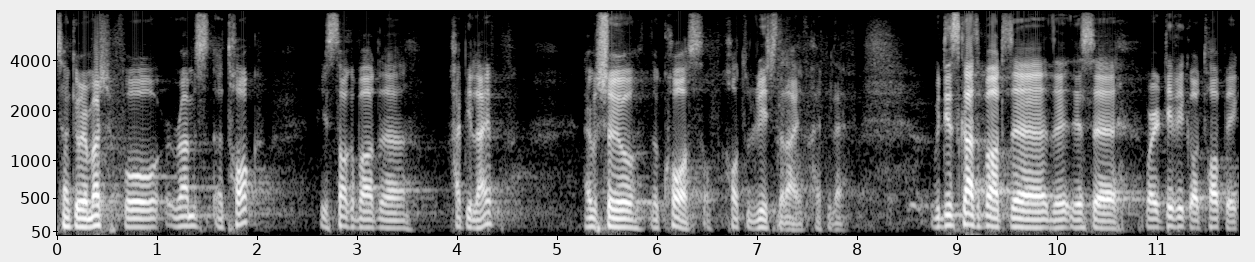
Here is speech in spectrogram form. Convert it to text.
Thank you very much for Ram's uh, talk. He's talk about uh, happy life. I will show you the course of how to reach the life, happy life. We discussed about the, the, this uh, very difficult topic,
